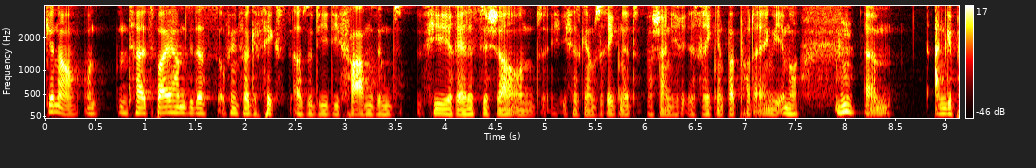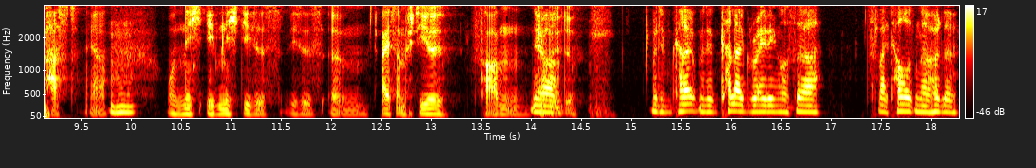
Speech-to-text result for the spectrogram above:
Genau. Und in Teil 2 haben sie das auf jeden Fall gefixt. Also die, die Farben sind viel realistischer und ich, ich weiß gar nicht, ob es regnet. Wahrscheinlich, es regnet bei Potter irgendwie immer. Ähm, angepasst, ja. Und nicht, eben nicht dieses, dieses ähm, Eis am Stiel Farbengebilde. Mit dem, Color, mit dem Color Grading aus der 2000er Hölle.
